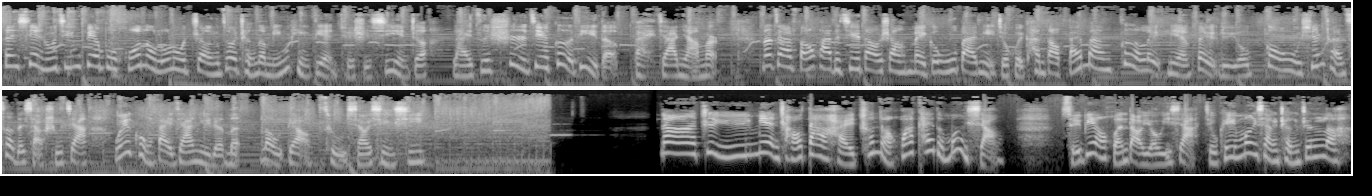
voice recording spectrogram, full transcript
但现如今，遍布火努鲁鲁整座城的名品店却是吸引着来自世界各地的败家娘们儿。那在繁华的街道上，每隔五百米就会看到摆满各类免费旅游购物宣传册的小书架，唯恐败家女人们漏掉促销信息。那至于面朝大海、春暖花开的梦想，随便环岛游一下就可以梦想成真了。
